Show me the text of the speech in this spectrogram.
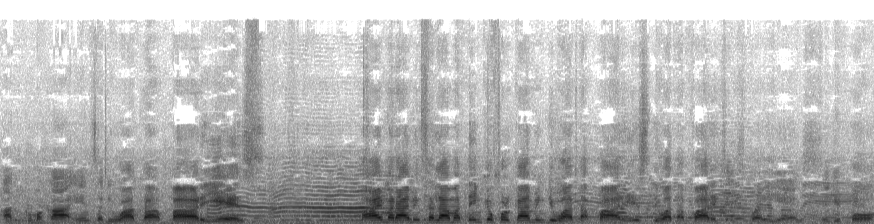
At kumakain sa Diwata Paris. Ay, maraming salamat. Thank you for coming Diwata Paris. Diwata Paris Experience. Sige po.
